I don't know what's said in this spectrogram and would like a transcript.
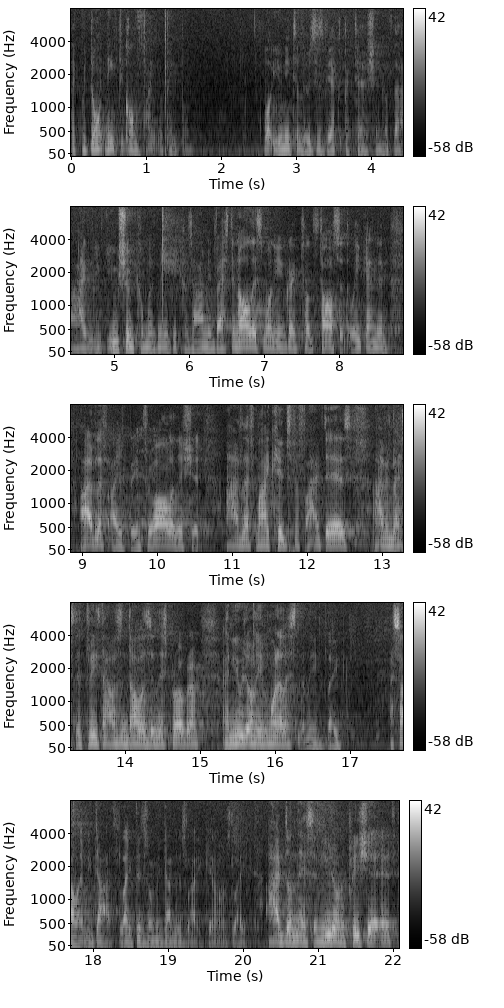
Like, we don't need to go and fight with people. What you need to lose is the expectation of that. I, you should come with me because I'm investing all this money in Greg Todd's toss at the weekend, and I've left. I've been through all of this shit. I've left my kids for five days. I've invested three thousand dollars in this program, and you don't even want to listen to me. Like, I sound like my dad. Like this is what my dad was like. You know, it's like I've done this, and you don't appreciate it,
